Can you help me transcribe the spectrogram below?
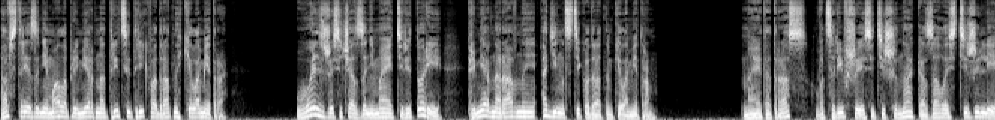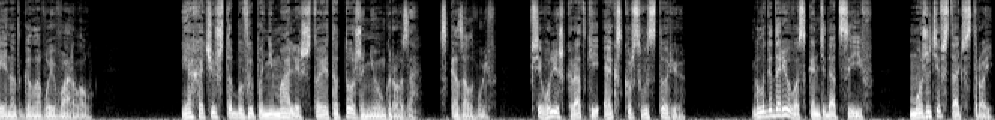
Австрия занимала примерно 33 квадратных километра. Уэльс же сейчас занимает территории, примерно равные 11 квадратным километрам. На этот раз воцарившаяся тишина казалась тяжелее над головой Варлоу. «Я хочу, чтобы вы понимали, что это тоже не угроза», — сказал Вульф. «Всего лишь краткий экскурс в историю. Благодарю вас, кандидат Сиив. Можете встать в строй».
